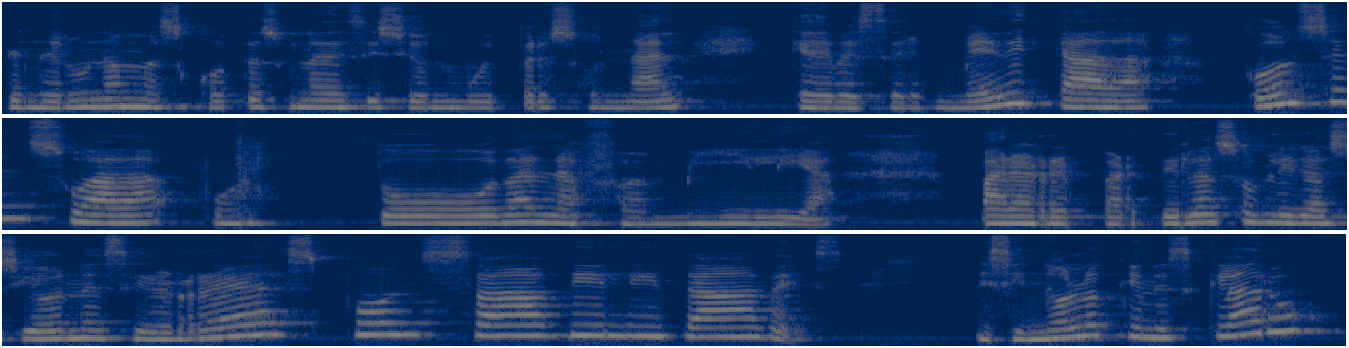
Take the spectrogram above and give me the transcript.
Tener una mascota es una decisión muy personal que debe ser meditada, consensuada por toda la familia para repartir las obligaciones y responsabilidades. Y si no lo tienes claro,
